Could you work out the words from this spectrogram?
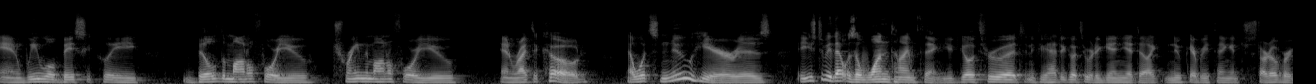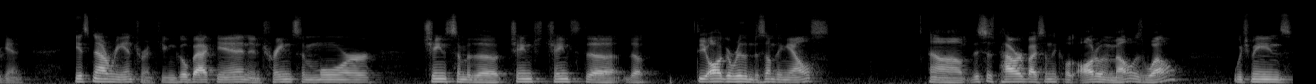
and we will basically build the model for you, train the model for you, and write the code. Now what's new here is, it used to be that was a one-time thing. You'd go through it, and if you had to go through it again, you had to like nuke everything and start over again. It's now reentrant. You can go back in and train some more, change some of the, change, change the, the, the algorithm to something else. Uh, this is powered by something called AutoML as well, which means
